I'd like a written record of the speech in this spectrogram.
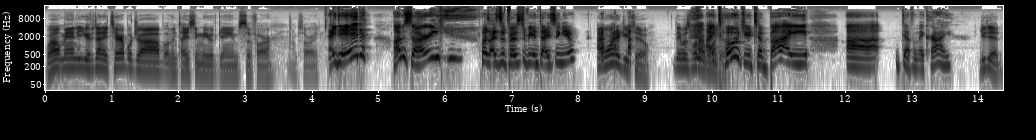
Well, Mandi, you have done a terrible job of enticing me with games so far. I'm sorry. I did? I'm sorry. Was I supposed to be enticing you? I wanted you to. It was what I wanted. I told you to buy uh Devil May Cry. you did.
